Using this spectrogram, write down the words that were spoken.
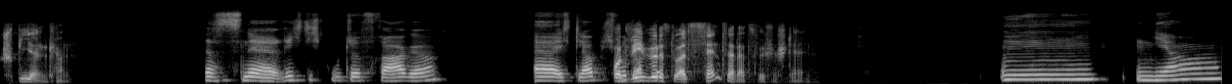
spielen kann? Das ist eine richtig gute Frage. Äh, ich glaube, ich Und wen würdest du als Center dazwischen stellen? Mm, ja.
